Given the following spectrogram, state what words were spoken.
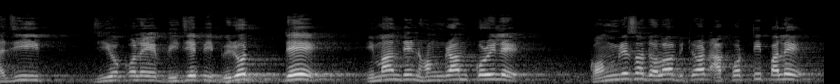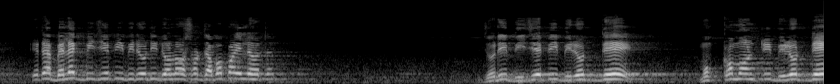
আজি যিসকলে বিজেপি বিৰুদ্ধে ইমান দিন সংগ্ৰাম কৰিলে, কংগ্ৰেছৰ দলৰ ভিতৰত আপত্তি পালে, তেতিয়া বেলেগ বিজেপি বিৰোধী দলৰ ওচৰত যাব পাৰিলেহেঁতেন। যদি বিজেপি বিৰুদ্ধে মুখ্যমন্ত্ৰীৰ বিৰুদ্ধে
